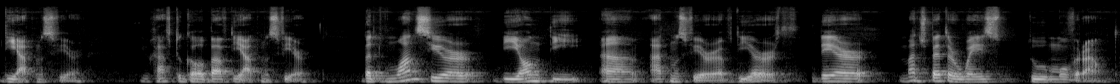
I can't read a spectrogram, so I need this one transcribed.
the atmosphere. You have to go above the atmosphere. But once you're beyond the uh, atmosphere of the Earth, there are much better ways to move around.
